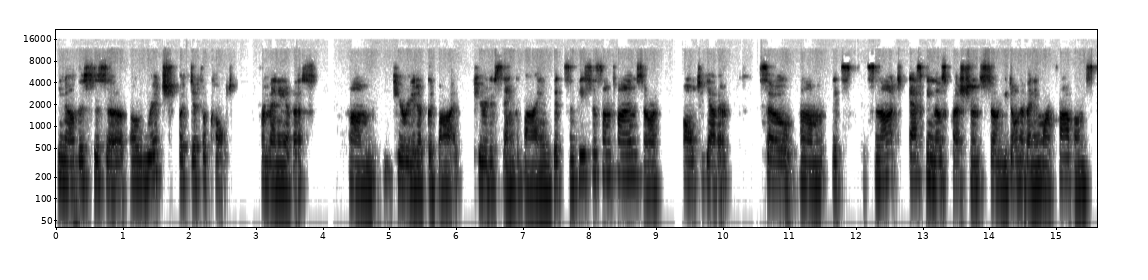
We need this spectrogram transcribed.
you know this is a, a rich but difficult for many of us um, period of goodbye period of saying goodbye in bits and pieces sometimes or all together. so um, it's it's not asking those questions so you don't have any more problems.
